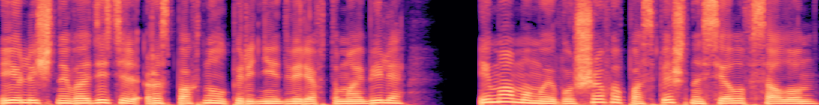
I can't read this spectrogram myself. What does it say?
Ее личный водитель распахнул перед ней дверь автомобиля, и мама моего шефа поспешно села в салон.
